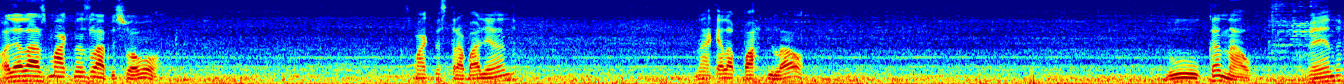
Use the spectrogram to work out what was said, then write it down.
Olha lá as máquinas lá, pessoal, ó. As máquinas trabalhando. Naquela parte lá, ó. Do canal. Tá vendo?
